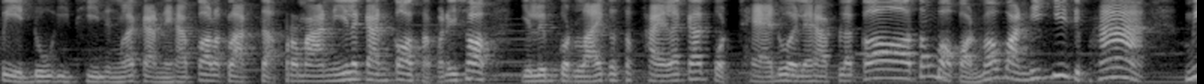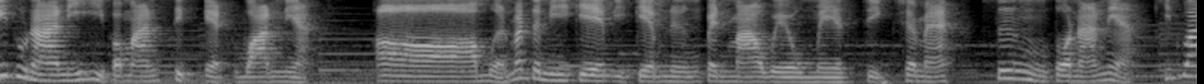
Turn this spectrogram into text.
ปีดดูอีกทีหนึ่งแล้วกันนะครับ ก็หลักๆจะประมาณนี้แล้วกันก็สำหรับใครที่ชอบ อย่าลืมกดไลค์กด subscribe แล้วก็กดแชร์ด้วยนะครับแล้วก็ต้องบอกก่อนว่าวันที่ 25 มิถุนายนนี้อีกประมาณ11 วันเนี่ยเออเหมือนมันจะมีเกมอีกเกมหนึ่งเป็น Marvel Magic ใช่ไหมซึ่งตัวนั้นเนี่ยคิดว่า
